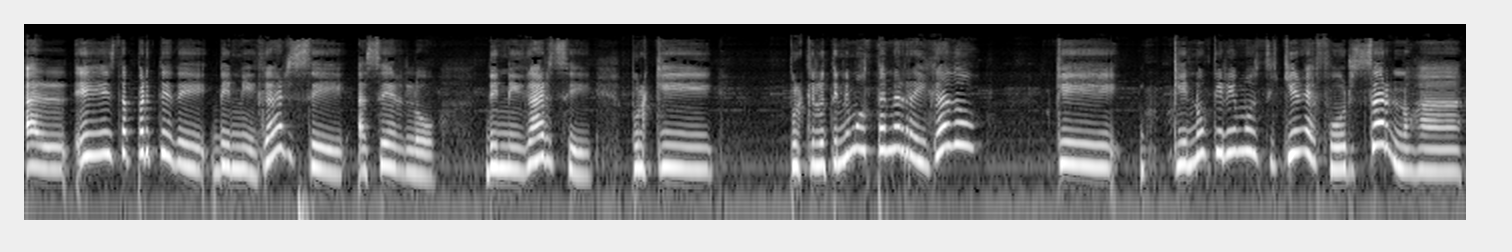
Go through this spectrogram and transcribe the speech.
al, es esta parte de, de negarse a hacerlo, de negarse, porque, porque lo tenemos tan arraigado que, que no queremos siquiera esforzarnos a,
